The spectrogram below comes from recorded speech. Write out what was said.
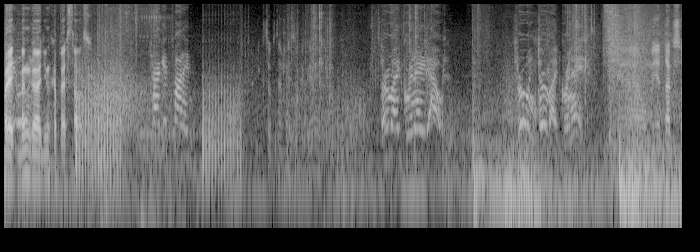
Блять, Бенга один хп spotted. Никто к нам не забегает. Thermite grenade out. Throwing thermite grenade. Э, у меня так все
